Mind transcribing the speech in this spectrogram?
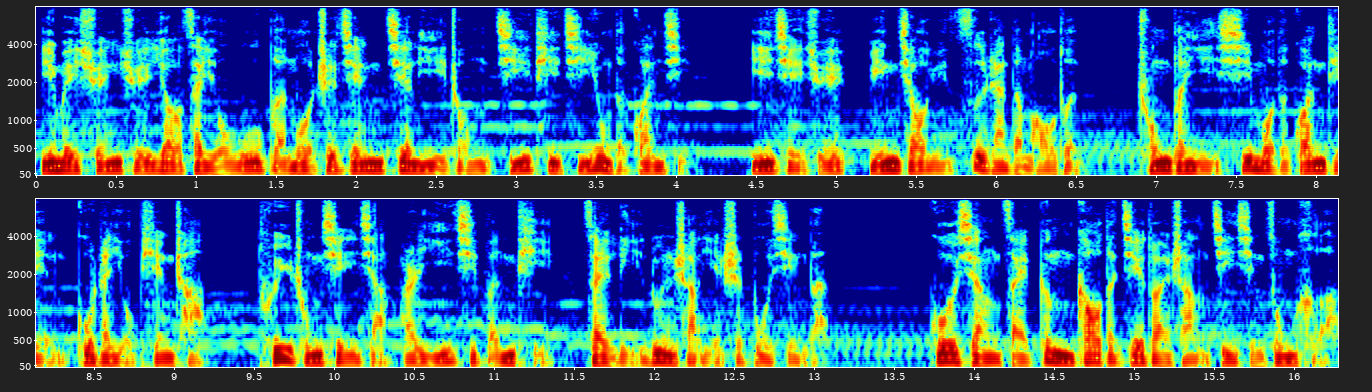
因为玄学要在有无本末之间建立一种即替即用的关系，以解决明教与自然的矛盾。崇本以西末的观点固然有偏差，推崇现象而遗弃本体，在理论上也是不行的。郭象在更高的阶段上进行综合，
